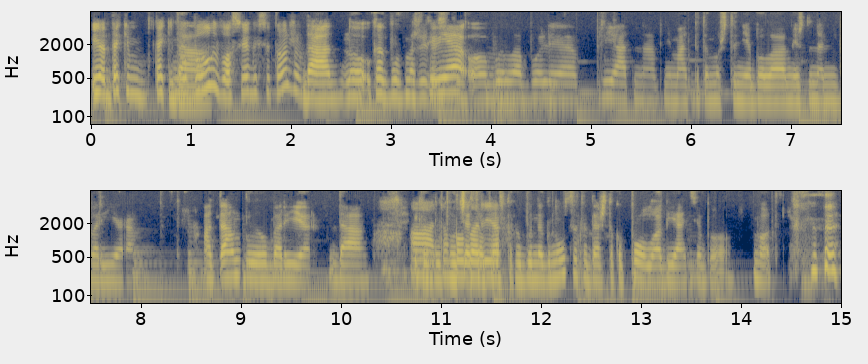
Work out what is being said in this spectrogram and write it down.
и он таким, таким Да. был, и в Лас-Вегасе тоже? Да, но как бы в Москве Жилистый. э, было более приятно обнимать, потому что не было между нами барьера. А там был барьер, да. И А, как бы получается, он просто как бы нагнулся, это даже такое полуобъятие было. Вот.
